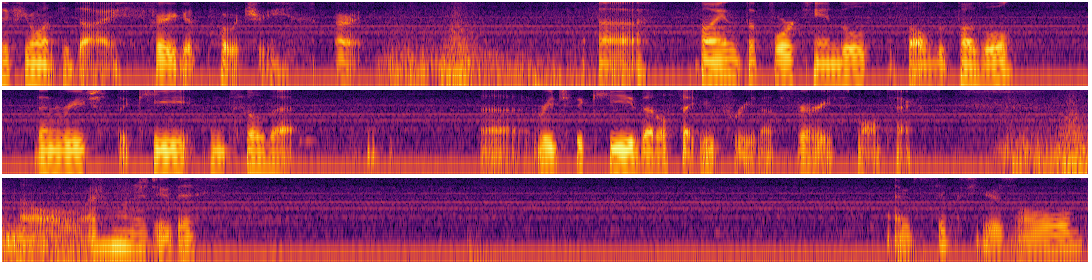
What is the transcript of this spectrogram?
if you want to die. Very good poetry. Alright. Uh, find the four candles to solve the puzzle then reach the key until that uh, reach the key that'll set you free. That's very small text. No, I don't want to do this. I'm six years old.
